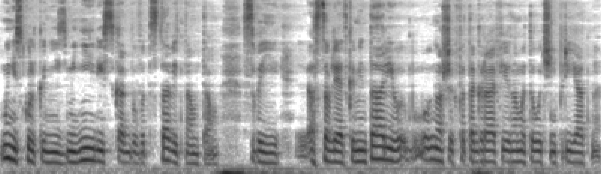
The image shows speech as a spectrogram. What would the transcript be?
мы нисколько не изменились, как бы вот ставить нам там свои, оставляет комментарии наших фотографий, нам это очень приятно.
